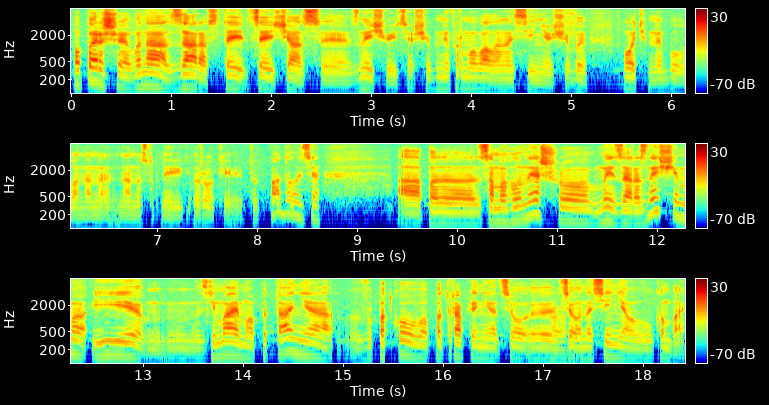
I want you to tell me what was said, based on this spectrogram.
По-перше, вона зараз в цей, час е, знищується, щоб не формувала насіння, щоб потім не було на, на, на наступні роки тут падалиця. А саме головне, що ми зараз знищуємо і знімаємо питання випадкового потрапляння цього, е, цього насіння у комбайн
